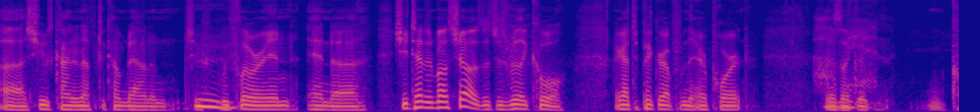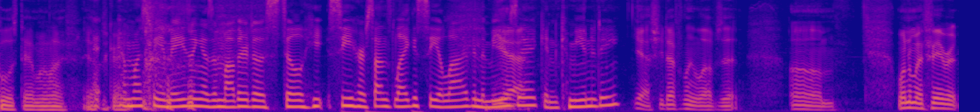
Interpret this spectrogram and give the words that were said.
Uh, she was kind enough to come down and she, we flew her in and uh, she attended both shows, which was really cool. I got to pick her up from the airport. it was like the coolest day of my life. Yeah, it was It, great. it must be amazing as a mother to still he- see her son's legacy alive in the Yeah. music and community. Yeah, she definitely loves it. Um, one of my favorite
